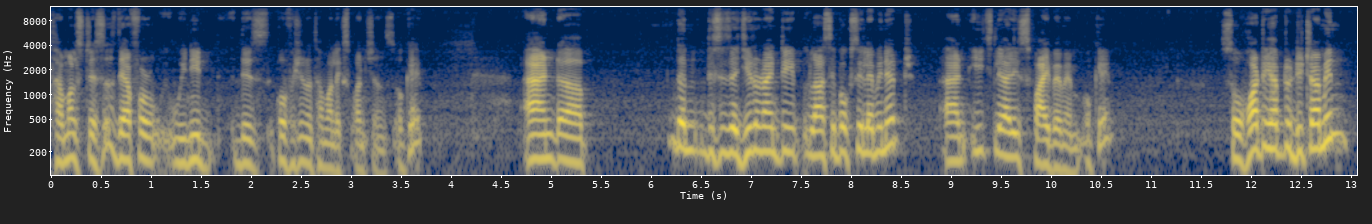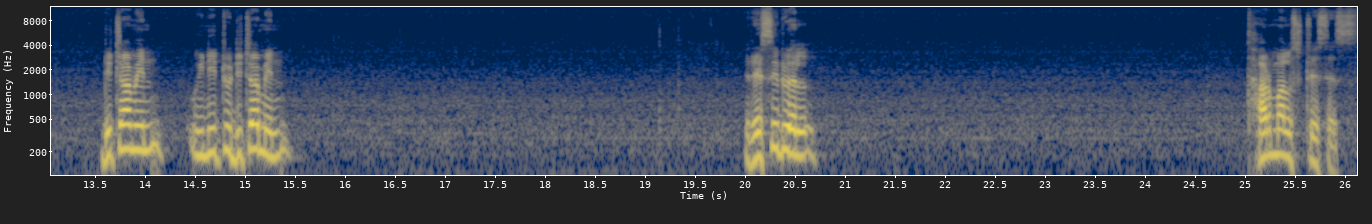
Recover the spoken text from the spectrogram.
thermal stresses therefore, we need this coefficient of thermal expansions. Okay. And uh, then this is a 090 glass epoxy laminate and each layer is 5 mm. Okay. So, what we have to determine? Determine we need to determine residual thermal stresses.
